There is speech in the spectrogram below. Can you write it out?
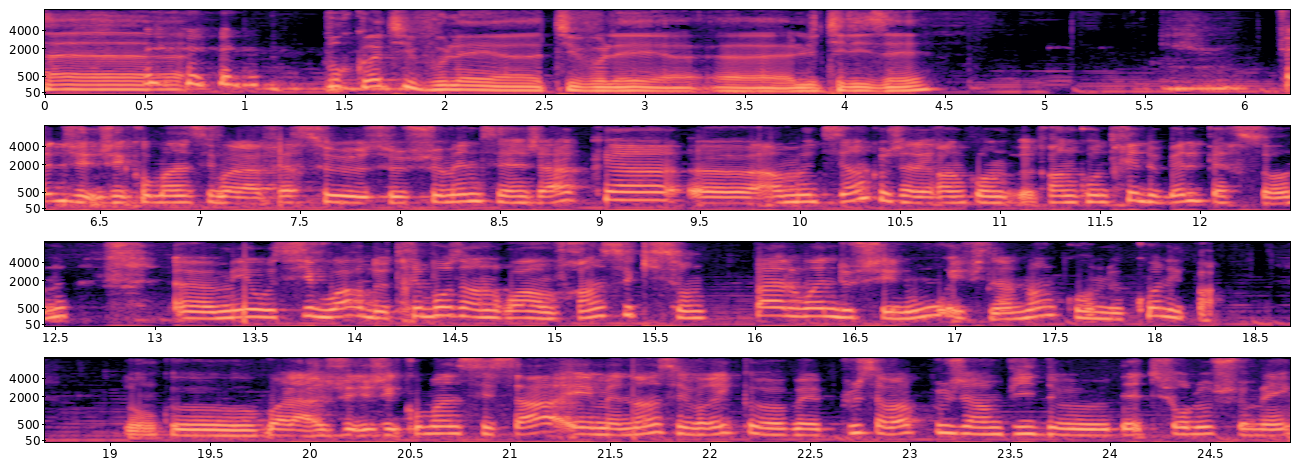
Euh, pourquoi tu voulais, tu voulais l'utiliser? J'ai commencé voilà, à faire ce, chemin de Saint-Jacques euh, en me disant que j'allais rencon- rencontrer de belles personnes, euh, mais aussi voir de très beaux endroits en France qui sont pas loin de chez nous et finalement qu'on ne connaît pas. Donc euh, voilà, j'ai commencé ça et maintenant c'est vrai que ben, plus ça va, plus j'ai envie d'être sur le chemin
